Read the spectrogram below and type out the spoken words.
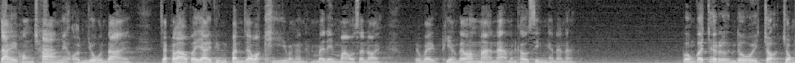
ใจของช้างนี่อ่อนโยนได้ จะกล่าวไปยายถึงปัญจวัคคีย์ว่างั้น ไม่ได้เมาซะหน่อย แต่ไว้เพียงแต่ว่ามานะมันเข้าสิงแค่นั้นนะพระองค์ก็เจริญโดยเจาะจง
